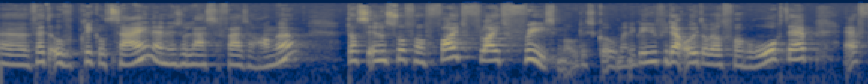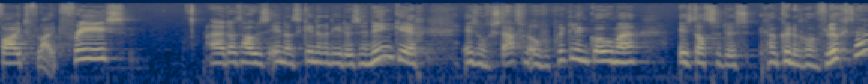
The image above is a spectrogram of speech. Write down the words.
uh, vet overprikkeld zijn en in zo'n laatste fase hangen, dat ze in een soort van fight, flight, freeze modus komen. En ik weet niet of je daar ooit al wel eens van gehoord hebt. Hè? Fight, flight, freeze. Uh, dat houdt dus in dat kinderen die dus in één keer in zo'n staat van overprikkeling komen, is dat ze dus gaan kunnen gaan vluchten.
